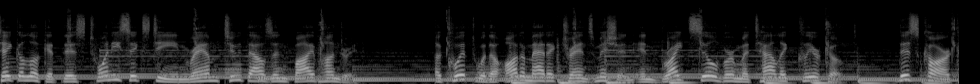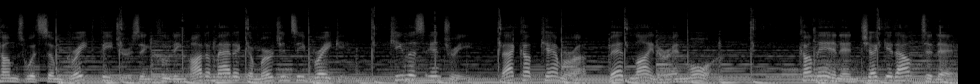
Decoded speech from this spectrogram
Take a look at this 2016 Ram 2500. Equipped with an automatic transmission in bright silver metallic clear coat. This car comes with some great features including automatic emergency braking, keyless entry, backup camera, bed liner and more. Come in and check it out today.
